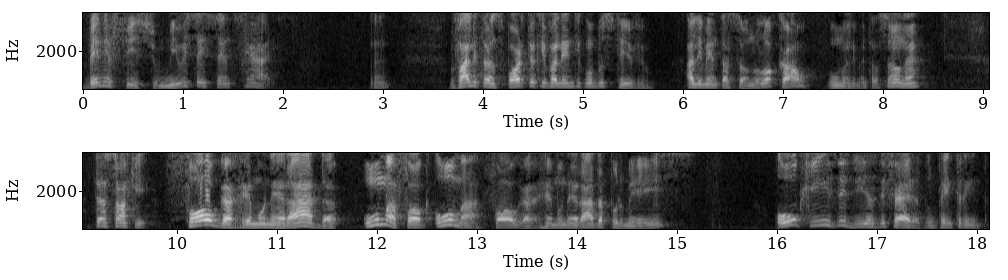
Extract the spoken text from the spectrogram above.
Benefício, R$ 1.600. Né? Vale transporte equivalente em combustível. Alimentação no local, uma alimentação, né? Atenção aqui. Folga remunerada, uma folga, uma folga remunerada por mês ou 15 dias de férias, não tem 30.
